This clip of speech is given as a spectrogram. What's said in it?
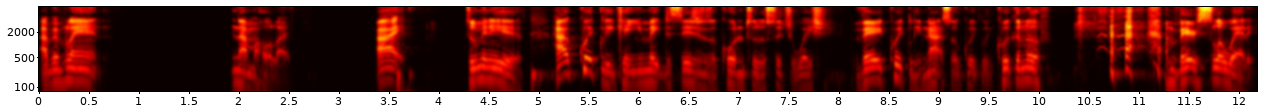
I've been playing not my whole life. All right, too many years. How quickly can you make decisions according to the situation? Very quickly, not so quickly. Quick enough. I'm very slow at it.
